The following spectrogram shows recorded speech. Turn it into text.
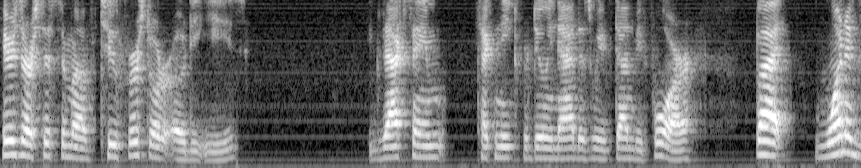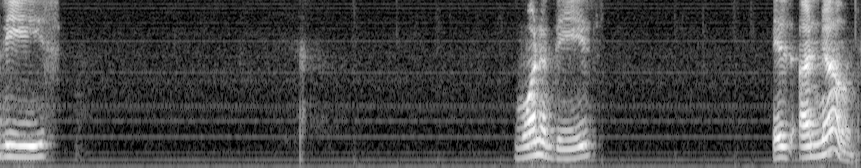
here's our system of two first order ODEs. Exact same technique for doing that as we've done before. But one of these one of these is unknown.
